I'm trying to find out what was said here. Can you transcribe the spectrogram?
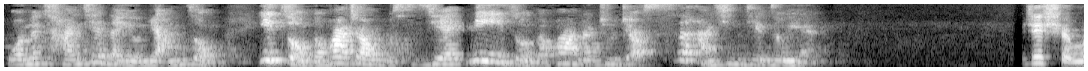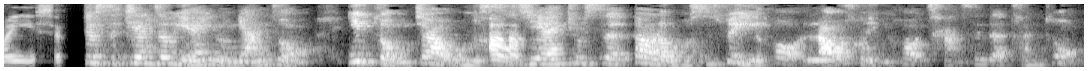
我们常见的有两种，一种的话叫五十肩，另一种的话呢，就叫湿寒性肩周炎。这什么意思？就是肩周炎有两种，一种叫五十肩，就是到了五十岁以后，劳损以后产生的疼痛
